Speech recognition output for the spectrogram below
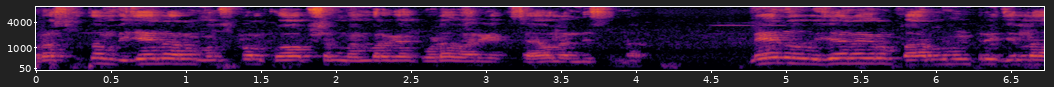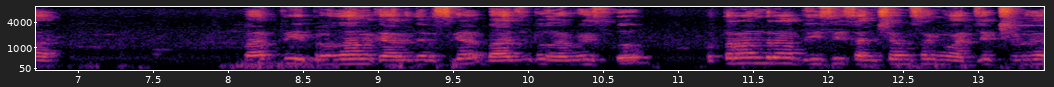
ప్రస్తుతం విజయనగరం మున్సిపల్ కోఆప్షన్ మెంబర్గా కూడా వారి యొక్క సేవలు అందిస్తున్నారు. నేను విజయనగరం పార్లమెంటరీ జిల్లా పార్టీ ప్రధాన కార్యదర్శిగా బాధ్యతలు నిర్వహిస్తూ ఉత్తరాంధ్ర బీసీ సంక్షేమ సంఘం అధ్యక్షుడిగా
